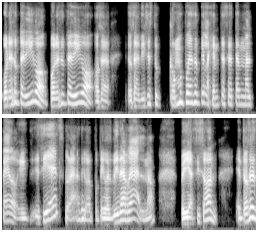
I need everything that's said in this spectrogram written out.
Por eso te digo, por eso te digo, o sea, o sea, dices tú, ¿cómo puede ser que la gente sea tan mal pedo? Y, sí es, ¿verdad? Digo, pues, digo, es vida real, ¿no? Pero y así son. Entonces,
